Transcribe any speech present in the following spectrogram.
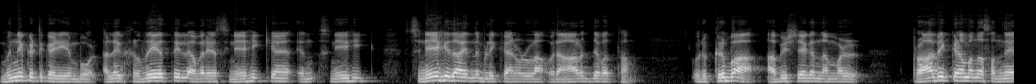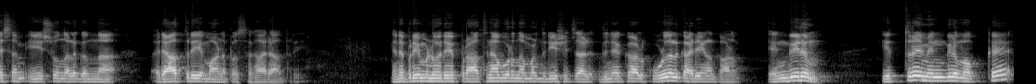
മുന്നിൽ കിട്ടി കഴിയുമ്പോൾ അല്ലെങ്കിൽ ഹൃദയത്തിൽ അവരെ സ്നേഹിക്കാൻ സ്നേഹി സ്നേഹിത എന്ന് വിളിക്കാനുള്ള ഒരു ആർജവത്വം ഒരു കൃപ അഭിഷേകം നമ്മൾ പ്രാപിക്കണമെന്ന സന്ദേശം ഈശോ നൽകുന്ന രാത്രിയുമാണ് പെസഹാരാത്രി എന്റെ പ്രിയമുള്ളവരെ പ്രാർത്ഥനാപൂർവം നമ്മൾ നിരീക്ഷിച്ചാൽ ഇതിനേക്കാൾ കൂടുതൽ കാര്യങ്ങൾ കാണും. എങ്കിലും ഇത്രയുമെങ്കിലുമൊക്കെ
